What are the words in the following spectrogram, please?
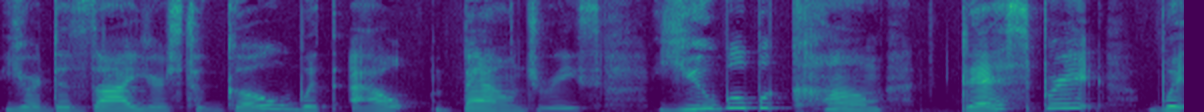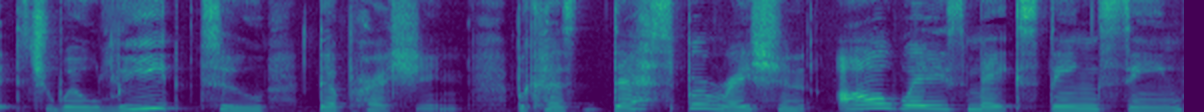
your desires to go without boundaries, you will become desperate which will lead to depression because desperation always makes things seem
